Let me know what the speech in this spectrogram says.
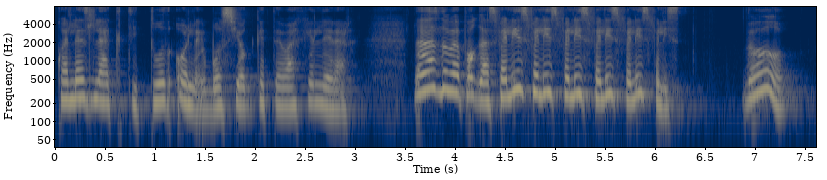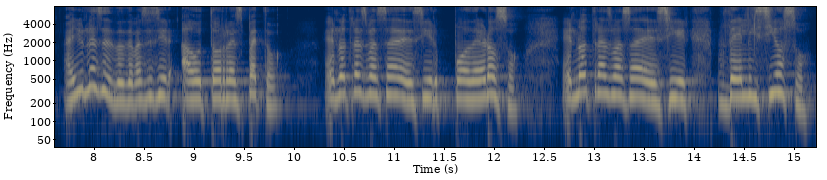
¿Cuál es la actitud o la emoción que te va a generar? Nada más no me pongas feliz, feliz, feliz, feliz, feliz, feliz. No, hay unas en donde vas a decir autorrespeto, en otras vas a decir poderoso, en otras vas a decir delicioso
